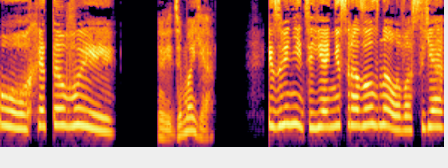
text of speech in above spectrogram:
«Ох, это вы!» «Видимо, я». «Извините, я не сразу узнала вас. Я...»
